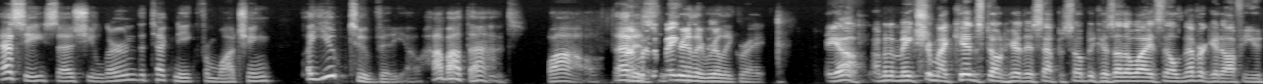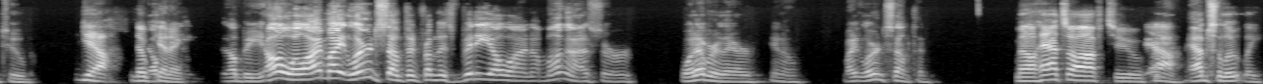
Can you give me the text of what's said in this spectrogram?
Essie says she learned the technique from watching a YouTube video. How about that? Wow. that I'm is make- really, really great. Yeah, I'm going to make sure my kids don't hear this episode because otherwise they'll never get off of YouTube. Yeah, no They'll kidding. be- They'll be, oh, well, I might learn something from this video on Among Us or whatever they're, you know, might learn something. Well, hats off to Yeah, absolutely.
